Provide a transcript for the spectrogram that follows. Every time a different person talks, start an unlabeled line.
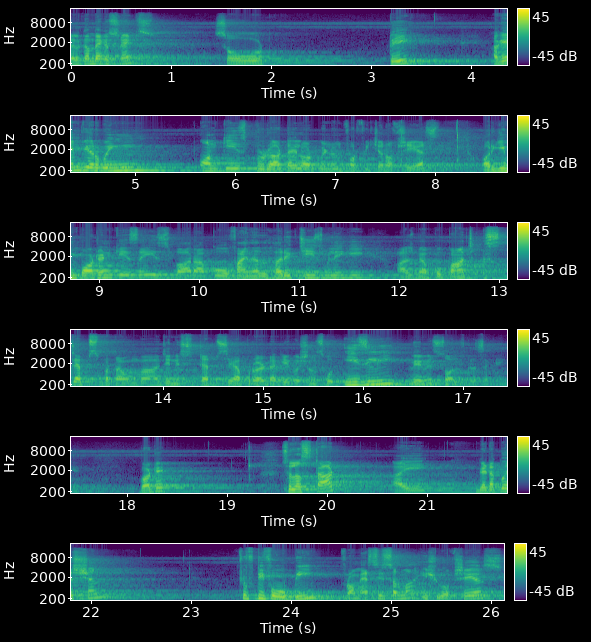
Welcome back students. So today again we are going on case rata allotment and forfeiture of shares और ये important case है इस बार आपको final हर एक चीज़ मिलेगी आज मैं आपको पाँच स्टेप्स बताऊँगा जिन स्टेप्स से आप प्रोडाटा के क्वेश्चंस को इजीली वे में सॉल्व कर सकेंगे got it so let's start I get a question 54b from S.C. Sharma issue of shares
